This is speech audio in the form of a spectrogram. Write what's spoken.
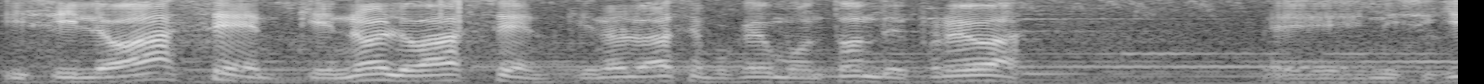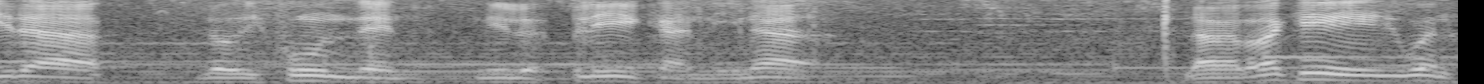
Y si lo hacen, que no lo hacen, que no lo hacen porque hay un montón de pruebas, eh, ni siquiera lo difunden, ni lo explican, ni nada. La verdad que, bueno,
